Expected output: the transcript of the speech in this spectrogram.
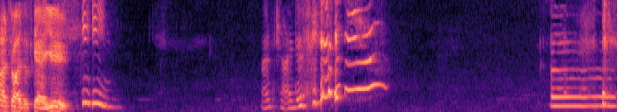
I tried to scare you. I'm trying to scare Uh, you.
